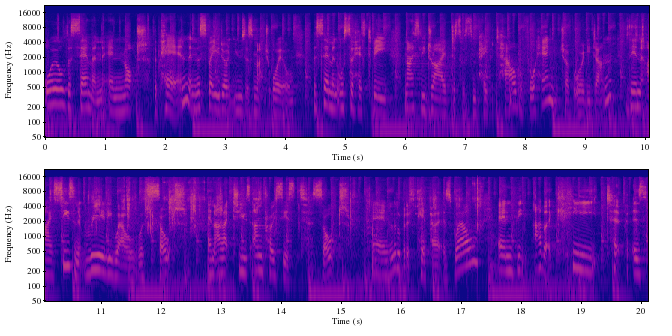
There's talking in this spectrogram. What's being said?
oil the salmon and not the pan, and this way you don't use as much oil. The salmon also has to be nicely dried just with some paper towel beforehand, which I've already done. Then I season it really well with salt, and I like to use unprocessed salt. and a little bit of pepper as well. And the other key tip is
